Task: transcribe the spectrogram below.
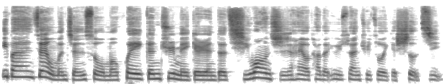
一般在我们诊所，我们会根据每个人的期望值还有他的预算去做一个设计。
